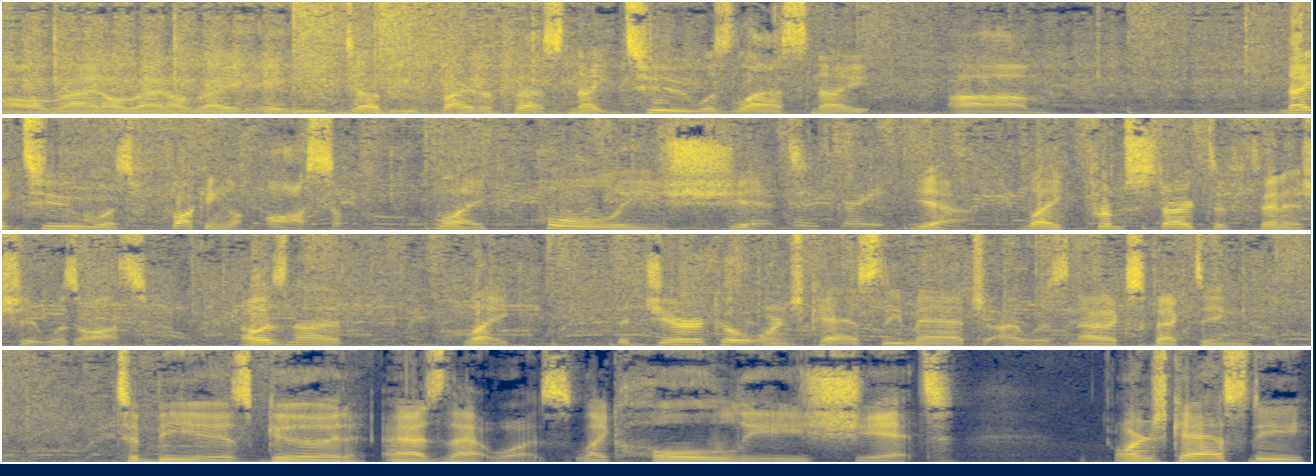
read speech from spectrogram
All right, all right, all right. AEW Fighter Fest Night 2 was last night. Um, night 2 was fucking awesome. Like, holy shit. It was great. Yeah, like from start to finish, it was awesome. I was not like the Jericho Orange Cassidy match. I was not expecting to be as good as that was. Like, holy shit! Orange Cassidy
